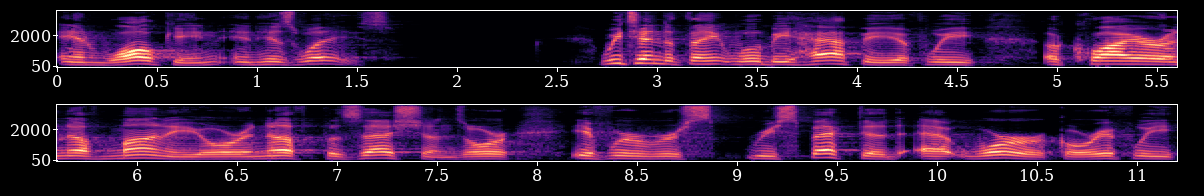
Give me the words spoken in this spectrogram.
and walking in his ways. We tend to think we'll be happy if we acquire enough money or enough possessions, or if we're res- respected at work, or if we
